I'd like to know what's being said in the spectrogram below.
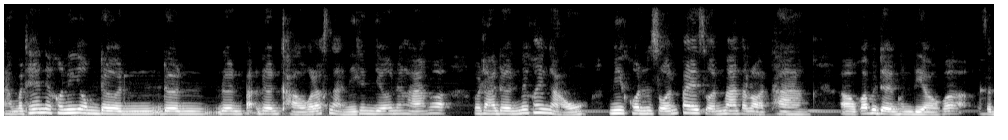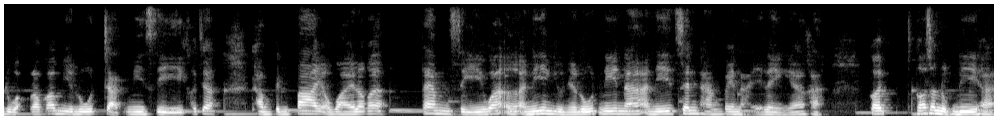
ต่างประเทศเนี่ยเขานิยมเดินเดินเดินเดินเขาลักษณะนี้กันเยอะนะคะ ก็ เวลาเดินไม่ค่อยเหงา มีคนสวนไปสวนมาตลอดทาง เราก็ไปเดินคนเดียวก็สะดวก แล้วก็มีรูทจัดมีสีเขาจะทำเป็นป้ายเอาไว้แล้วก็แต้มสีว่าเอออันนี้ยังอยู่ในรูทนี้นะ อันนี้เส้นทางไปไหนอะไรอย่างเงี้ยค่ะ ก็ก็สนุกดีค่ะ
